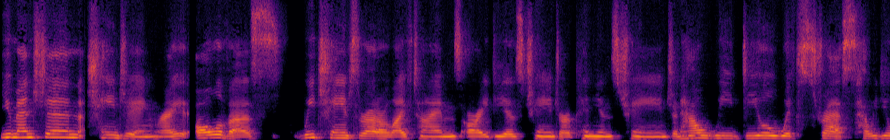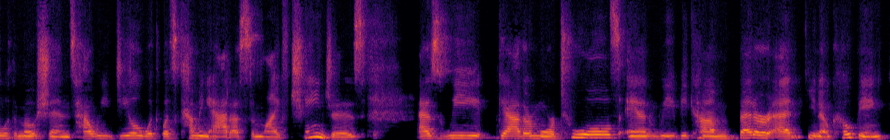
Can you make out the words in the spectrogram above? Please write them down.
You mentioned changing, right? All of us, we change throughout our lifetimes. Our ideas change, our opinions change, and how we deal with stress, how we deal with emotions, how we deal with what's coming at us in life changes as we gather more tools and we become better at, you know, coping.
